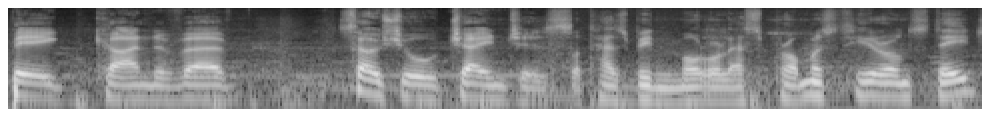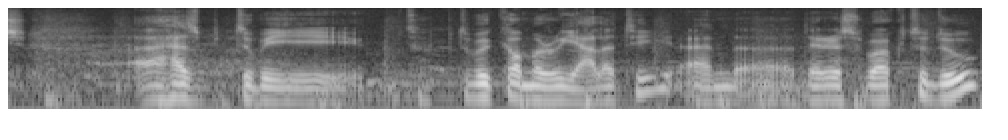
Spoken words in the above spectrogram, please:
big kind of uh, social changes. What has been more or less promised here on stage has to be to, become a reality, and uh, there is work to do,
